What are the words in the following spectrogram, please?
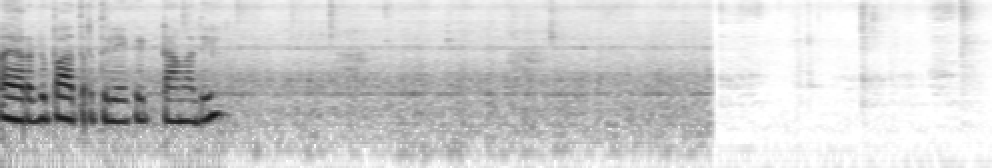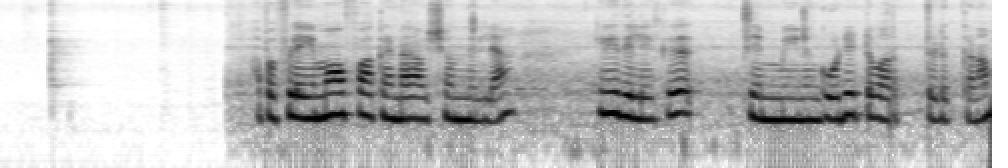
വേറൊരു പാത്രത്തിലേക്ക് ഇട്ടാൽ മതി. അപ്പോൾ ഫ്ലെയിം ഓഫ് ആക്കേണ്ട ആവശ്യമൊന്നുമില്ല. ഇനി ഇതിലേക്ക് ചെമ്മീനും കൂടി ഇട്ട് വറുത്തെടുക്കണം.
